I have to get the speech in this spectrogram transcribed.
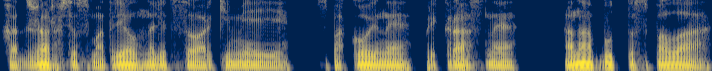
Хаджар все смотрел на лицо Аркемии. Спокойное, прекрасное. Она будто спала,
